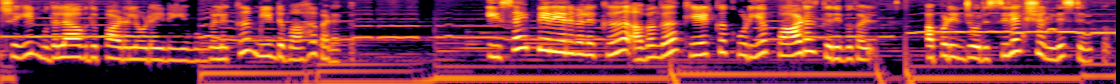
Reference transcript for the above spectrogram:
நிகழ்ச்சியின் முதலாவது பாடலோடு இணையும் உங்களுக்கு மீண்டுமாக வணக்கம். இசைப்பிரியர்களுக்கு அவங்க கேட்கக்கூடிய பாடல் தெரிவுகள் அப்படின்ற ஒரு சிலெக்ஷன் லிஸ்ட் இருக்கும்.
